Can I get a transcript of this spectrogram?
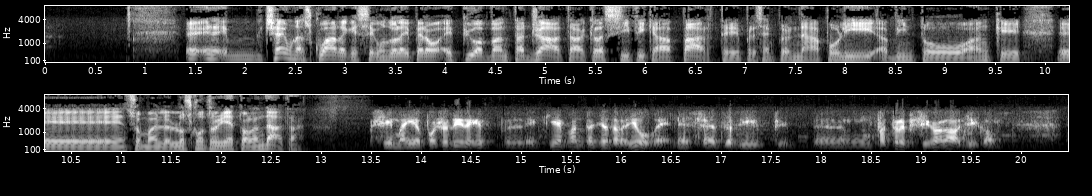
Eh, eh, c'è una squadra che secondo lei però è più avvantaggiata, classifica a parte, per esempio il Napoli ha vinto anche eh, insomma, lo scontro diretto all'andata. Sì, ma io posso dire che eh, chi è avvantaggiato è la Juve, nel senso di eh, un fattore psicologico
